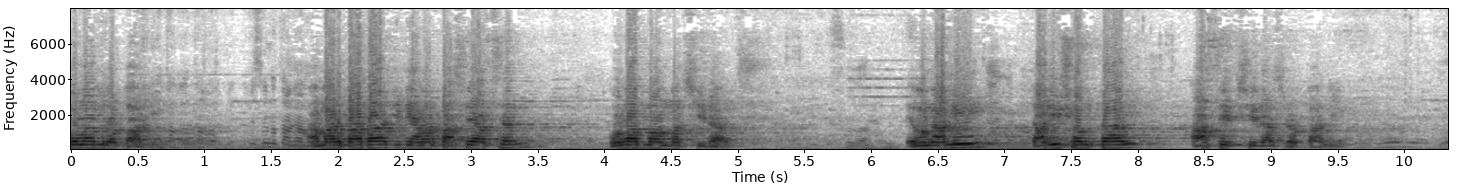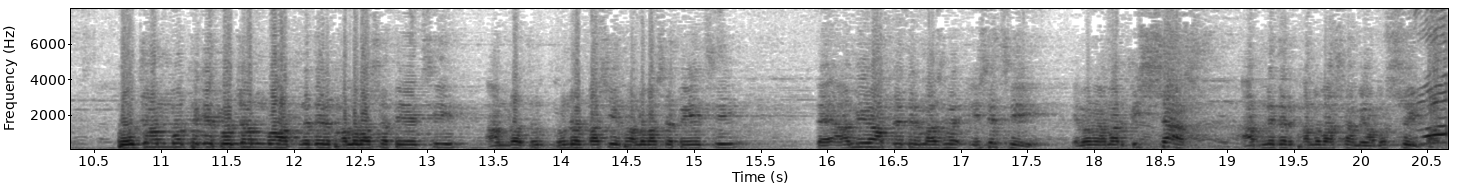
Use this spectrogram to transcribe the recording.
গোলাম রব্বানি। আমার বাবা যিনি আমার পাশে আছেন, গোলাম মোহাম্মদ সিরাজ। এবং আমি তারই সন্তান আসিফ সিরাজ রব্বানি। প্রজন্ম থেকে প্রজন্ম আপনাদের ভালোবাসা পেয়েছি আমরা ধুনটবাসীর ভালোবাসা পেয়েছি। তাই আমিও আপনাদের মাঝে এসেছি এবং আমার বিশ্বাস আপনাদের ভালোবাসা আমি অবশ্যই পাবো।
